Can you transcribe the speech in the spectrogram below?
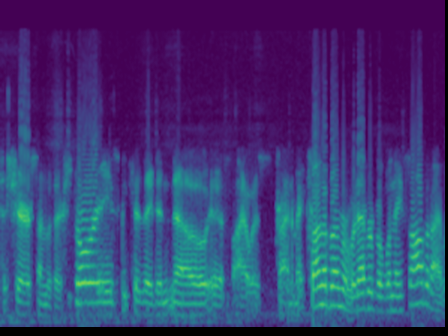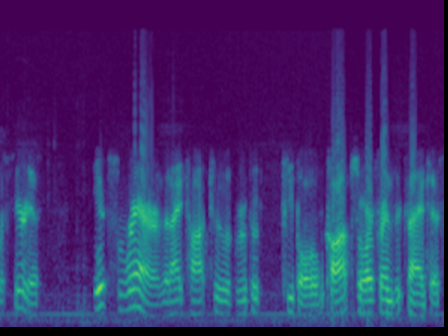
to share some of their stories because they didn't know if I was trying to make fun of them or whatever. But when they saw that I was serious, it's rare that I talk to a group of people, cops or forensic scientists,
